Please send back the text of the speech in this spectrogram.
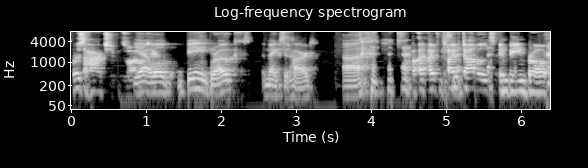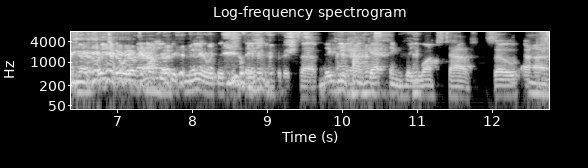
Where's the hardship as well? Yeah, well, being broke it makes it hard. Uh, I, I've, I've dabbled in being broke. Yeah, right to do whatever you I'm not sure want. if you're familiar with this sensation, but it's uh, maybe you can't get things that you want to have. So uh,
